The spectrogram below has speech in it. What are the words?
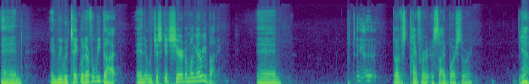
And and we would take whatever we got, and it would just get shared among everybody. And uh, do I have time for a sidebar story? Yeah.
